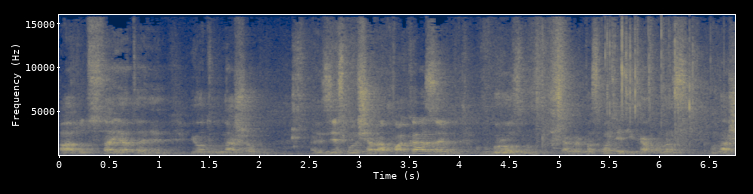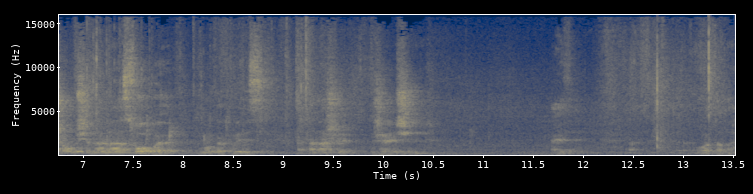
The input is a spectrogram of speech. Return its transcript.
А тут стоят они. И вот в нашем, здесь мы вчера показываем, в Грозном, я говорю, посмотрите, как у нас, наша община, она особая, могут вывести. Это наши женщины. А это, вот она.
